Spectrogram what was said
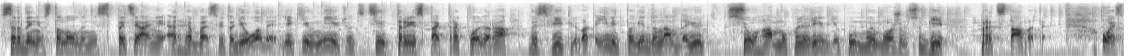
всередині встановлені спеціальні rgb світодіоди, які вміють от ці три спектра кольора висвітлювати, і відповідно нам дають всю гамму кольорів, яку ми можемо собі представити. Ось.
